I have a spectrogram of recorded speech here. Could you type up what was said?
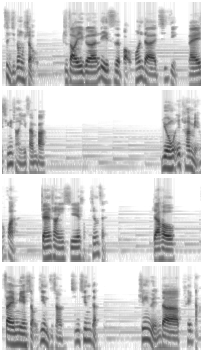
自己动手制造一个类似宝光的奇景来欣赏一番吧。用一团棉花沾上一些爽身粉，然后在一面小镜子上轻轻的、均匀的拍打，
